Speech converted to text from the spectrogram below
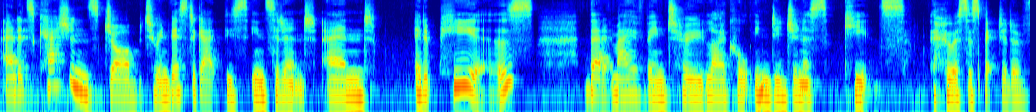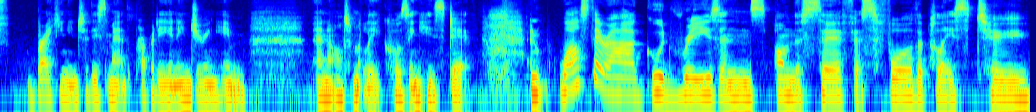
And it's Cashin's job to investigate this incident. And it appears that it may have been two local Indigenous kids who are suspected of breaking into this man's property and injuring him and ultimately causing his death. And whilst there are good reasons on the surface for the police to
